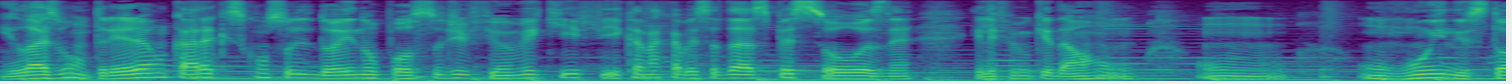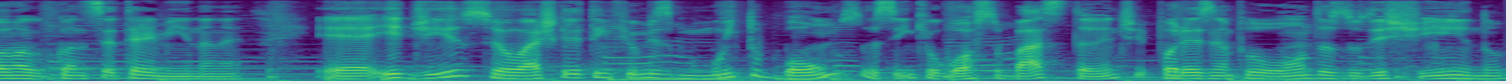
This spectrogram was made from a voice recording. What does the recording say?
E Lars von Trier é um cara que se consolidou aí no posto de filme que fica na cabeça das pessoas, né? Aquele filme que dá um, um, um ruim no estômago quando você termina, né? É, e disso, eu acho que ele tem filmes muito bons, assim, que eu gosto bastante. Por exemplo, Ondas do Destino,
